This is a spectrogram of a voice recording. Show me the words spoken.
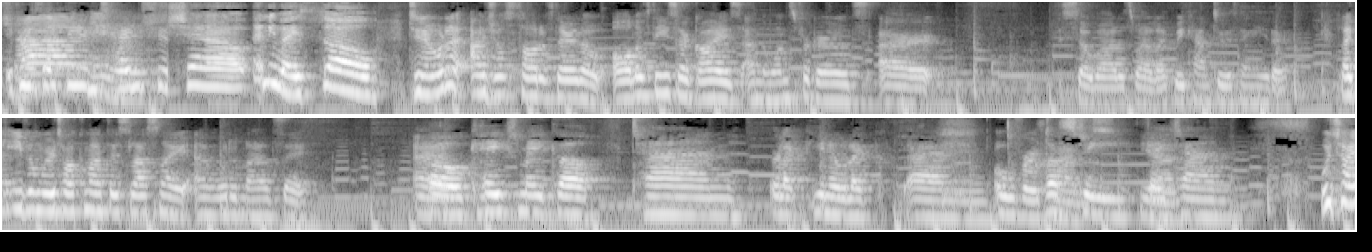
If it was like the anyway. intention. Ciao. Anyway, so Do you know what I I just thought of there though? All of these are guys, and the ones for girls are so bad as well. Like we can't do a thing either. Like even we were talking about this last night, and what did Niall say? Um, Oh, caked makeup, tan, or like you know, like um, over crusty. Yeah. fake tan. which I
